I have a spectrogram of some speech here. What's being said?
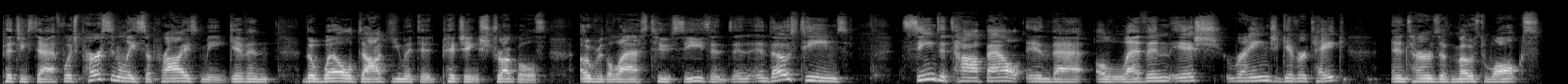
pitching staff, which personally surprised me given the well documented pitching struggles over the last two seasons. And, and those teams seem to top out in that 11 ish range, give or take, in terms of most walks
